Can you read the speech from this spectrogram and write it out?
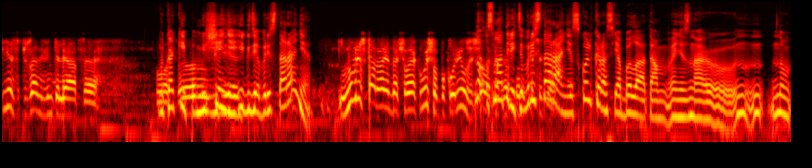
есть специальная вентиляция. Ну, вот. какие э, помещения где? и где? В ресторане? Ну, в ресторане, да, человек вышел, покурил, засел. Ну, смотрите, в ресторане сколько раз я была там, я не знаю, ну,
